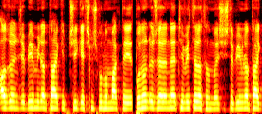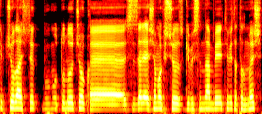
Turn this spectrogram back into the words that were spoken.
az önce 1 milyon takipçiyi geçmiş bulunmaktayız. Bunun üzerine Twitter atılmış işte 1 milyon takipçi ulaştık bu mutluluğu çok e, sizlere yaşamak istiyoruz gibisinden bir tweet atılmış.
